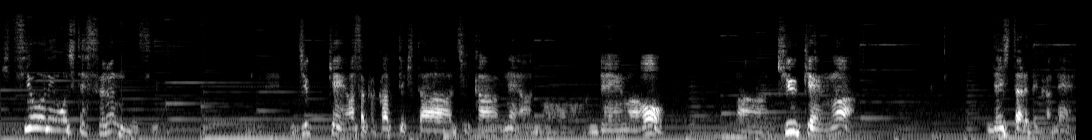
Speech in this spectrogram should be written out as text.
必要に応じてするんですよ。10件朝かかってきた時間ね、あの、電話を、まあ9件はデジタルでかね、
